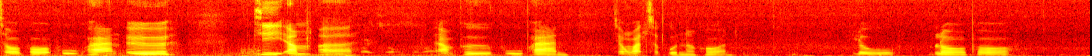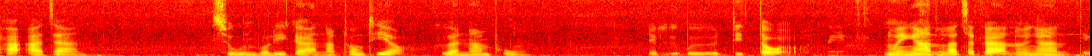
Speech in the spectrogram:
สพภูพาน เออ ที่อำเอ่ออำเภอภูพาน จังหวัดสกลนครโลรอพอพระอาจารย์ ศูนย์บริการนักท่องเที่ยว เขื่อนน้ำพุงนี่คือเบอร์ติดต่อหน่วยงานราชการหน่วยงานที่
